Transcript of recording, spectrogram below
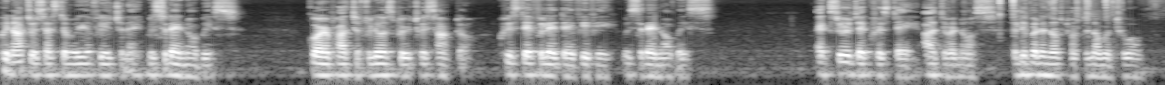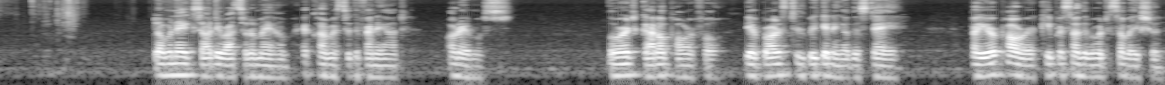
Qui natus est Maria Virgine, misere nobis. Gloria Patri Filio Spiritui Sancto. Christe, fili Dei vivi, misere nobis. Exurge Christe, advera nos, et libera nos pro nomen tuum. Domine exaudi ratio meum, et clamis to definiat. Oremus. Lord God all powerful, you have brought us to the beginning of this day. By your power, keep us on the road to salvation.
